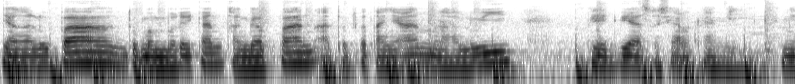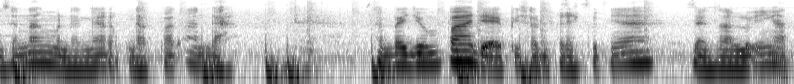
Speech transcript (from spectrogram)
Jangan lupa untuk memberikan tanggapan atau pertanyaan melalui media sosial kami. Kami senang mendengar pendapat Anda. Sampai jumpa di episode berikutnya dan selalu ingat,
